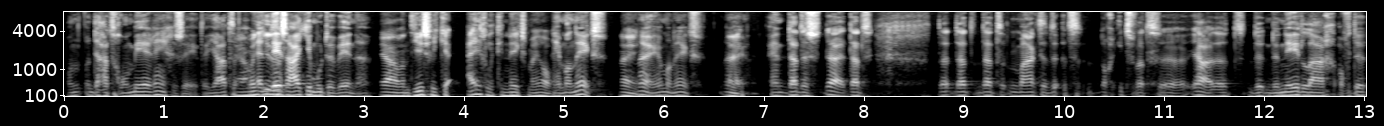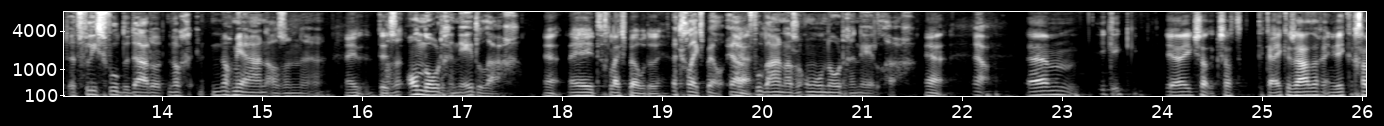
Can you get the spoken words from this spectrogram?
Want daar had gewoon meer in gezeten. Je had, Ja, en je- deze had je moeten winnen. Ja, want hier schrik je eigenlijk niks mee op. Helemaal niks. Nee. Nee, helemaal niks. Nee. Nee. En dat is dat, dat, dat, dat, dat maakt het, het nog iets wat eh, ja, het, de, de nederlaag of de, het verlies voelde daardoor nog, nog meer aan als een, eh, Nee, dit- als een onnodige nederlaag. ja, nee, het gelijkspel bedoel je. Het gelijkspel. Ja, Ja. het voelde aan als een onnodige nederlaag. Ja. Ja. Ehm, ik, ik, ja, ik, zat, ik zat te kijken zaterdag en ik, ga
